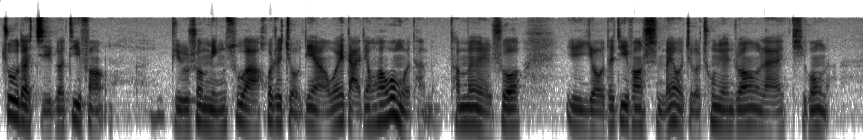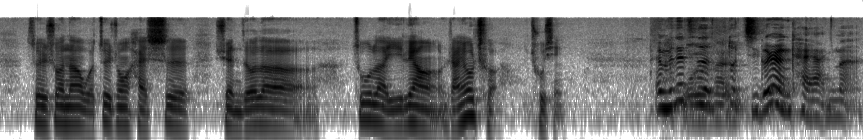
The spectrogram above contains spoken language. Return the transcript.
住的几个地方，比如说民宿啊或者酒店啊，我也打电话问过他们，他们也说有的地方是没有这个充电桩来提供的。所以说呢，我最终还是选择了租了一辆燃油车出行。你们这次都几个人开啊？你们？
